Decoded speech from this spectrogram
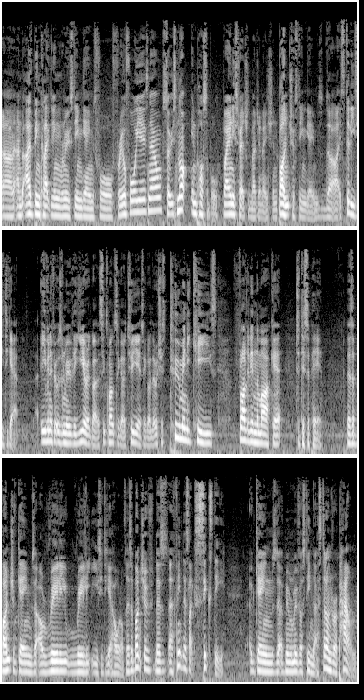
Um, and I've been collecting remove Steam games for three or four years now, so it's not impossible by any stretch of imagination. Bunch of Steam games that are, it's still easy to get. Even if it was removed a year ago, six months ago, two years ago, there was just too many keys flooded in the market to disappear. There's a bunch of games that are really, really easy to get hold of. There's a bunch of there's I think there's like 60 uh, games that have been removed off Steam that are still under a pound.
